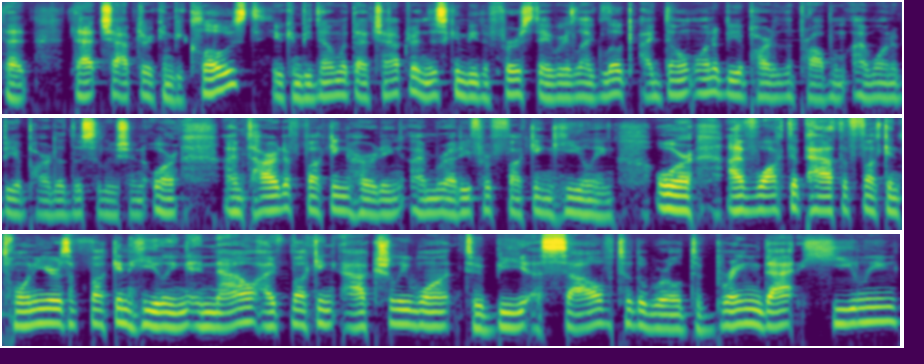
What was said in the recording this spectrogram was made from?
that that chapter can be closed. You can be done with that chapter and this can be the first day where you're like look i don't want to be a part of the problem. I want to be a part of the solution. Or i'm tired of fucking hurting. I'm ready for fucking healing. Or i've walked a path of fucking 20 years of fucking healing and now i fucking actually want to be a salve to the world to bring that healing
